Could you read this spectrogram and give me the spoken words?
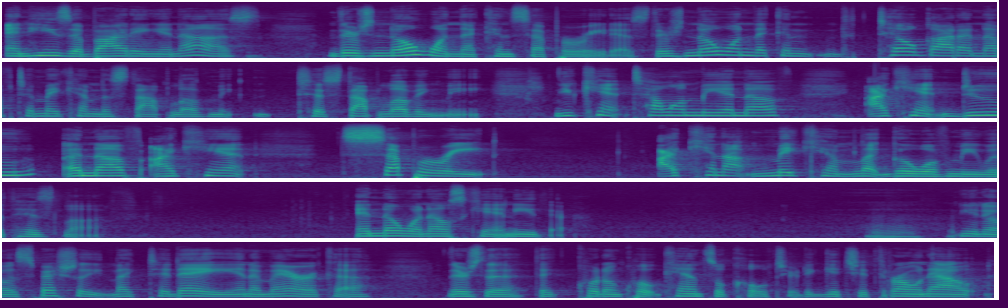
and he's abiding in us there's no one that can separate us. There's no one that can tell god enough to make him to stop love me to stop loving me. You can't tell on me enough. I can't do enough. I can't separate. I cannot make him let go of me with his love. And no one else can either. Mm-hmm. You know, especially like today in America, there's the, the quote unquote cancel culture to get you thrown out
